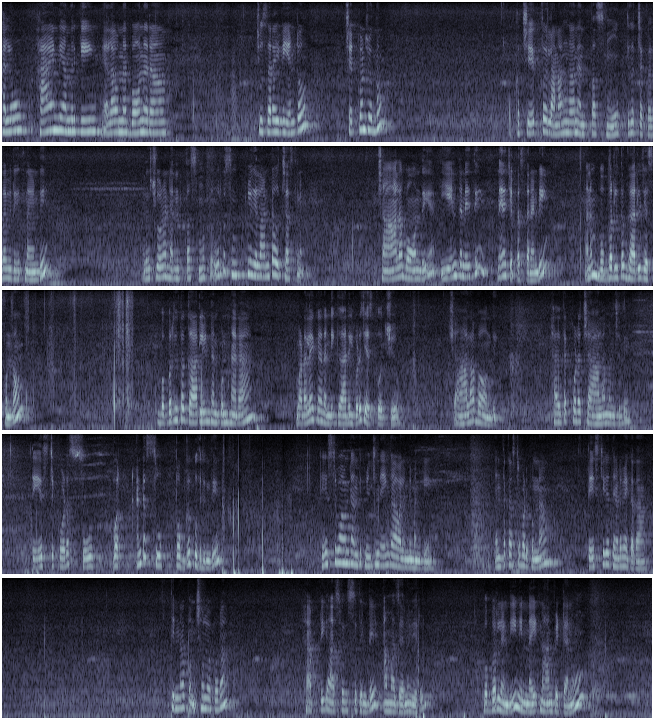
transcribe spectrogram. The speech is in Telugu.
హలో హాయ్ అండి అందరికీ. ఎలా ఉన్నారు? బాగున్నారా? చూసారా ఇవి ఏంటో? చెప్పుకొని చూద్దాం. ఒక చేత్తో ఇలా అనగానే ఎంత స్మూత్గా చక్కగా విరుగుతున్నాయండి. అది చూడండి ఎంత స్మూత్గా. ఊరికి సింపుల్గా ఎలా అంటే వచ్చేస్తున్నాయి. చాలా బాగుంది. ఏంటనేది నేనే చెప్పేస్తానండి. మనం బొబ్బర్లతో గారెలు చేసుకుందాం. బొబ్బర్లతో గారెలు ఏంటి అనుకుంటున్నారా వడలే కాదండి గారెలు కూడా చేసుకోవచ్చు. చాలా బాగుంది. హెల్త్కి కూడా చాలా మంచిది. టేస్ట్ కూడా సూపర్. అంటే సూపర్గా కుదిరింది. టేస్ట్ బాగుంటే అంతకు మించింది ఏం కావాలండి మనకి? ఎంత కష్టపడుకున్నా టేస్టీగా తినడమే కదా. తిన్నా కొంచెంలో కూడా హ్యాపీగా ఆస్వాదిస్తూ తింటే ఆ మజానే వేరు. బొబ్బర్లండి నేను నైట్ నానపెట్టాను.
